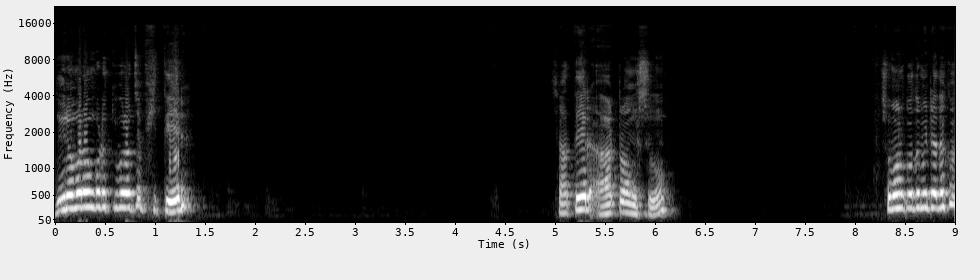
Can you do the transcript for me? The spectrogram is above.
দুই নম্বর অঙ্কটা কি বলা হচ্ছে ফিতের সাতের আট অংশ সমান কত মিটার? দেখো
